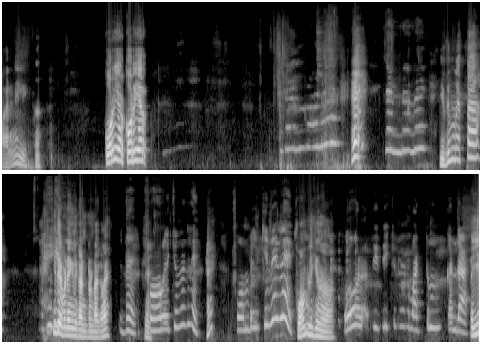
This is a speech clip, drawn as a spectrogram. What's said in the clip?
വരണില്ലേ? Courier courier. ഇത് മെത്ത. ഇത് എവിടെയെങ്കിലും കണ്ടിട്ടുണ്ടാക്കളെ ഫോം വിളിക്കുന്നതാ? ഈ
